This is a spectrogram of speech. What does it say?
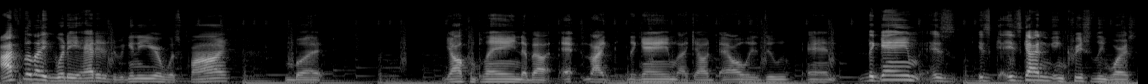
I feel like where they had it at the beginning of the year was fine, but y'all complained about like the game, like y'all always do, and the game is is it's gotten increasingly worse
